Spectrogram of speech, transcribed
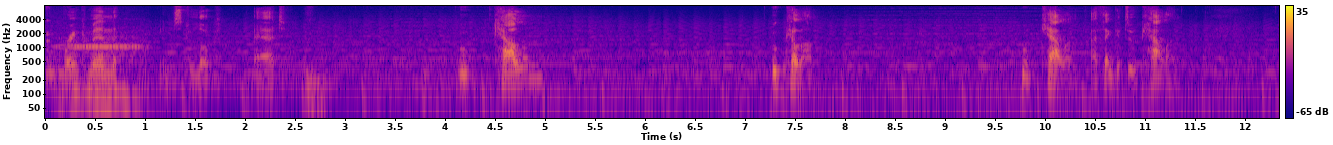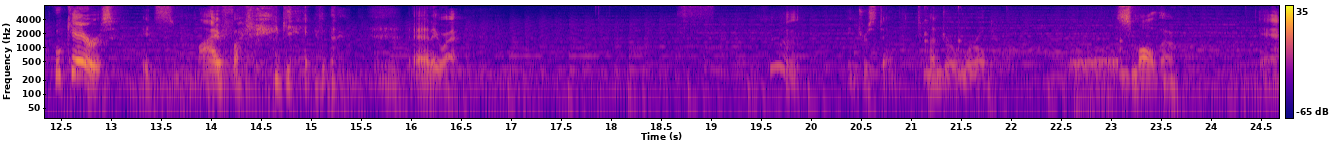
Brinkman needs to look at Ukalam? Ukalam. Ukalan. I think it's Ukalan. Who cares? It's my fucking game. anyway. Hmm. Interesting. Tundra World. Small, though. Eh.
